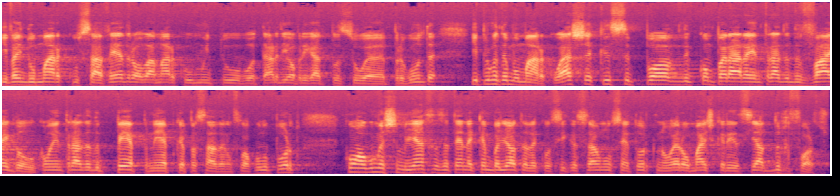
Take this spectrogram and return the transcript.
e vem do Marco Saavedra. Olá, Marco, muito boa tarde e obrigado pela sua pergunta. E pergunta-me o Marco, acha que se pode comparar a entrada de Weigl com a entrada de Pep na época passada no Flóculo Porto, com algumas semelhanças até na cambalhota da classificação, num setor que não era o mais carenciado de reforços?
